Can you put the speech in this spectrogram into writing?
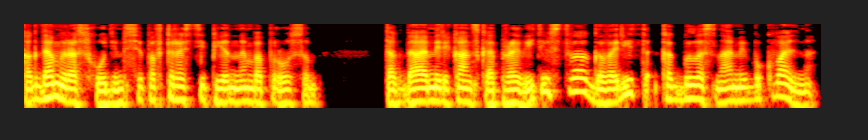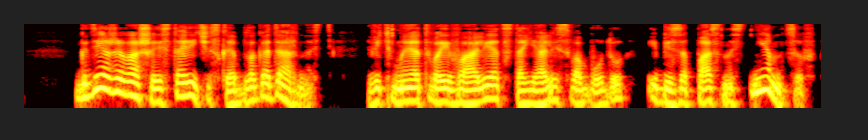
Когда мы расходимся по второстепенным вопросам, тогда американское правительство говорит, как было с нами буквально. Где же ваша историческая благодарность? Ведь мы отвоевали и отстояли свободу и безопасность немцев.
